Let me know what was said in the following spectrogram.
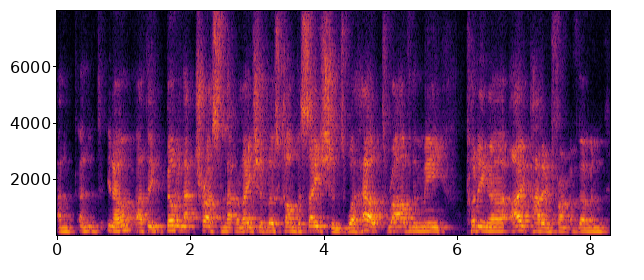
and and you know i think building that trust and that relationship those conversations were helped rather than me putting an ipad in front of them and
